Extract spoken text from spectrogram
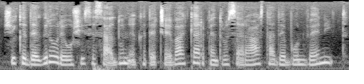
și cât de greu reușise să adune câte ceva chiar pentru seara asta de bun venit.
